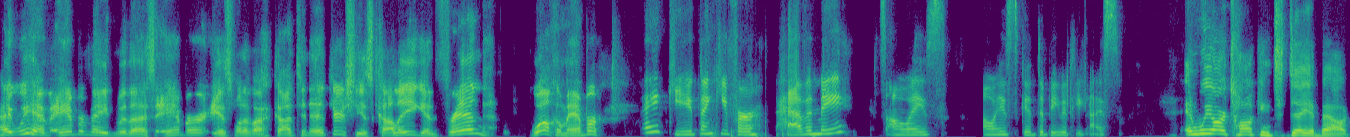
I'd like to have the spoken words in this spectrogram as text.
Hey, we have Amber Maiden with us. Amber is one of our content editors. She is colleague and friend. Welcome, Amber. Thank you. Thank you for having me. It's always always good to be with you guys. And we are talking today about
